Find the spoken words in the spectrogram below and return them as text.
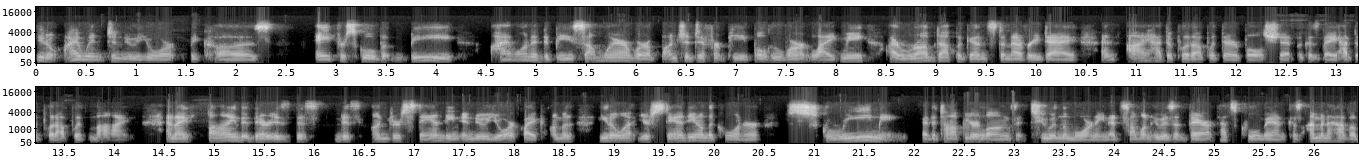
you know, I went to New York because A for school, but B I wanted to be somewhere where a bunch of different people who weren't like me, I rubbed up against them every day and I had to put up with their bullshit because they had to put up with mine. And I find that there is this this understanding in New York like I'm a you know what, you're standing on the corner screaming at the top of your lungs at 2 in the morning at someone who isn't there. That's cool, man, because I'm to have a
